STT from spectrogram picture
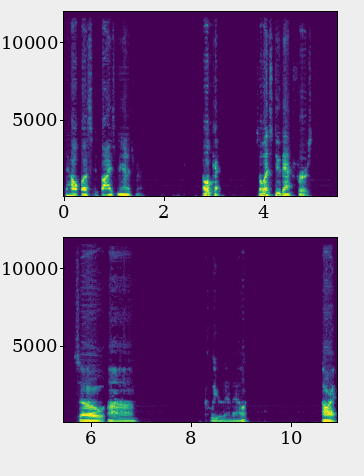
to help us advise management. Okay, so let's do that first. So um, clear that out. All right,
